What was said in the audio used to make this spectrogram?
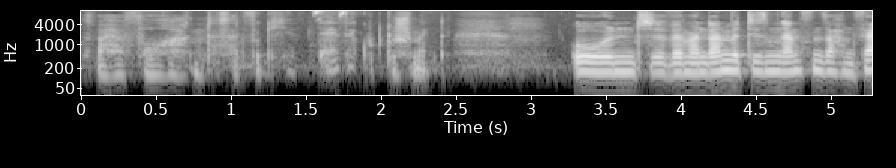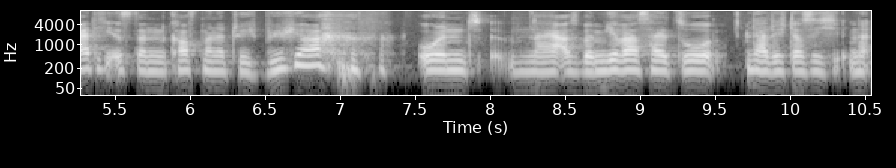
Das war hervorragend, das hat wirklich sehr, sehr gut geschmeckt. Und wenn man dann mit diesen ganzen Sachen fertig ist, dann kauft man natürlich Bücher. Und naja, also bei mir war es halt so, dadurch, dass ich, na,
